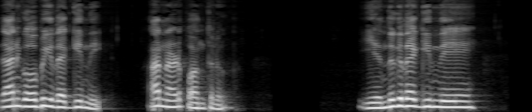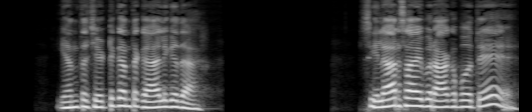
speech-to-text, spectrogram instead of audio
దానికి ఓపిక తగ్గింది అన్నాడు పంతులు. ఎందుకు తగ్గింది? ఎంత చెట్టుకంత గాలి కదా సిలార్ సాహిబు రాకపోతే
